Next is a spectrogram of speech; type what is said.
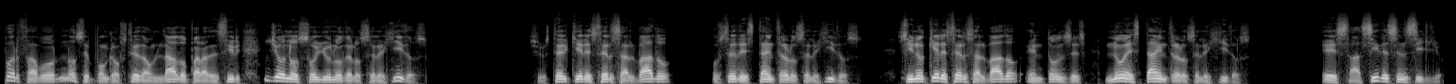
Por favor, no se ponga usted a un lado para decir, yo no soy uno de los elegidos. Si usted quiere ser salvado, usted está entre los elegidos. Si no quiere ser salvado, entonces no está entre los elegidos. Es así de sencillo.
